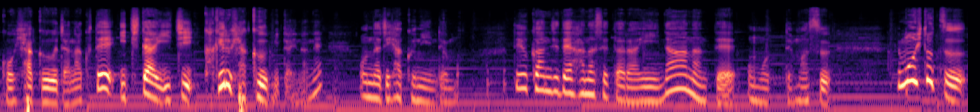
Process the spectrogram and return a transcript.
こう100じゃなくて1対 1×100 みたいなね同じ100人でもっていう感じで話せたらいいななんて思ってます。もう一つ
